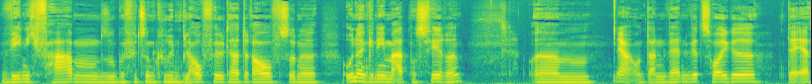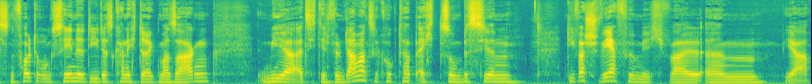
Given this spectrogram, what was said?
wenig Farben, so gefühlt so ein grün-blau-Filter drauf, so eine unangenehme Atmosphäre. Ähm, ja, und dann werden wir Zeuge der ersten Folterungsszene, die, das kann ich direkt mal sagen, mir, als ich den Film damals geguckt habe, echt so ein bisschen, die war schwer für mich, weil, ähm, ja,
